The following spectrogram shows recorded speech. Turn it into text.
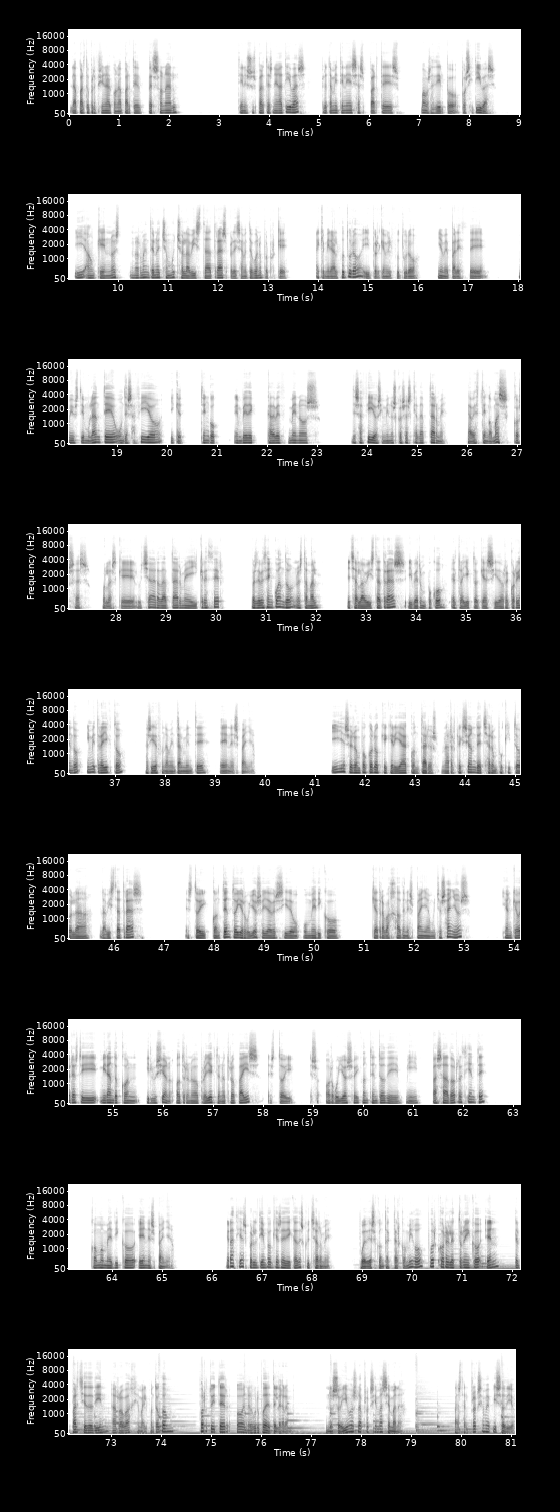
la parte profesional con la parte personal. Tiene sus partes negativas, pero también tiene esas partes, vamos a decir, positivas. Y aunque no es, normalmente no he hecho mucho la vista atrás, precisamente bueno, pues porque hay que mirar al futuro y porque el futuro mío me parece muy estimulante, un desafío y que tengo, en vez de cada vez menos desafíos y menos cosas que adaptarme, cada vez tengo más cosas por las que luchar, adaptarme y crecer, pues de vez en cuando no está mal echar la vista atrás y ver un poco el trayecto que has ido recorriendo. Y mi trayecto ha sido fundamentalmente en España. Y eso era un poco lo que quería contaros, una reflexión de echar un poquito la, vista atrás. Estoy contento y orgulloso de haber sido un médico que ha trabajado en España muchos años, y aunque ahora estoy mirando con ilusión otro nuevo proyecto en otro país, estoy orgulloso y contento de mi pasado reciente como médico en España. Gracias por el tiempo que has dedicado a escucharme. Puedes contactar conmigo por correo electrónico en elparchedodin.gmail.com, por Twitter o en el grupo de Telegram. Nos oímos la próxima semana. Hasta el próximo episodio.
